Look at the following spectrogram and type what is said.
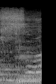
so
